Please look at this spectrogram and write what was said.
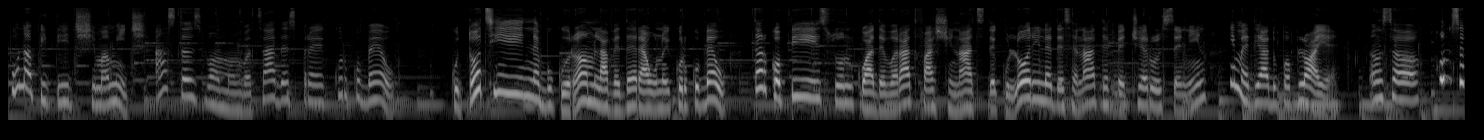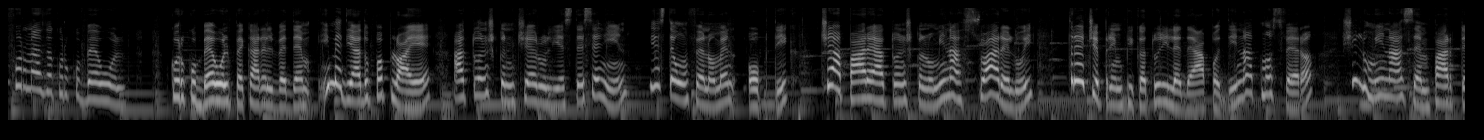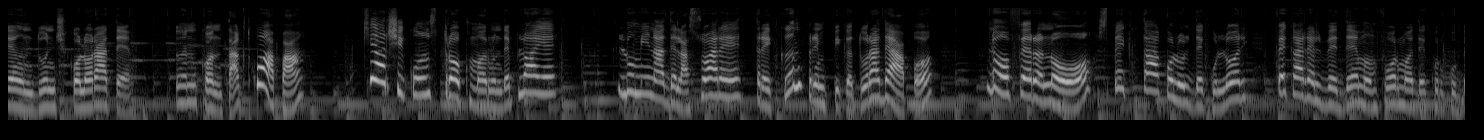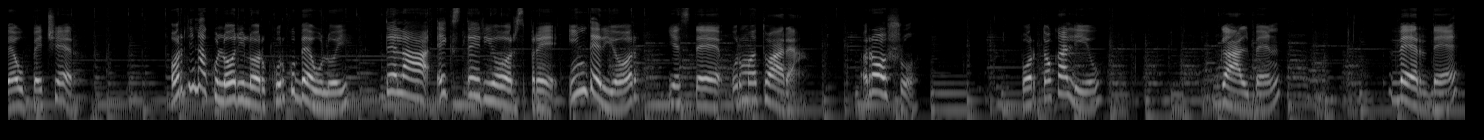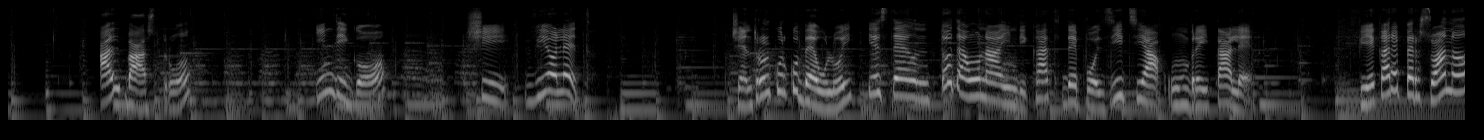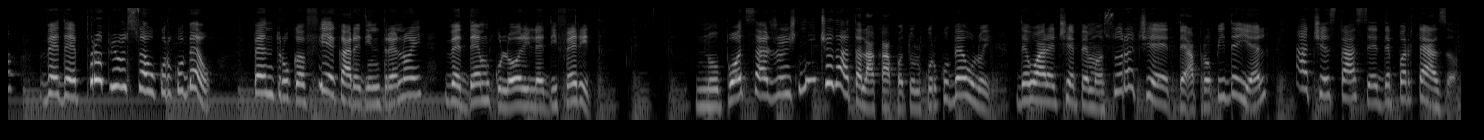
Bună pitici și mămici! Astăzi vom învăța despre curcubeu. Cu toții ne bucurăm la vederea unui curcubeu, dar copiii sunt cu adevărat fascinați de culorile desenate pe cerul senin imediat după ploaie. Însă, cum se formează curcubeul? Curcubeul pe care îl vedem imediat după ploaie, atunci când cerul este senin, este un fenomen optic ce apare atunci când lumina soarelui trece prin picăturile de apă din atmosferă și lumina se împarte în dungi colorate. În contact cu apa, chiar și cu un strop mărunt de ploaie, lumina de la soare, trecând prin picătura de apă, ne oferă nouă spectacolul de culori pe care îl vedem în formă de curcubeu pe cer. Ordinea culorilor curcubeului de la exterior spre interior este următoarea. Roșu, portocaliu, galben, verde, albastru, indigo și violet. Centrul curcubeului este întotdeauna indicat de poziția umbrei tale. Fiecare persoană vede propriul său curcubeu, pentru că fiecare dintre noi vedem culorile diferit. Nu poți să ajungi niciodată la capătul curcubeului, deoarece pe măsură ce te apropii de el, acesta se depărtează.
